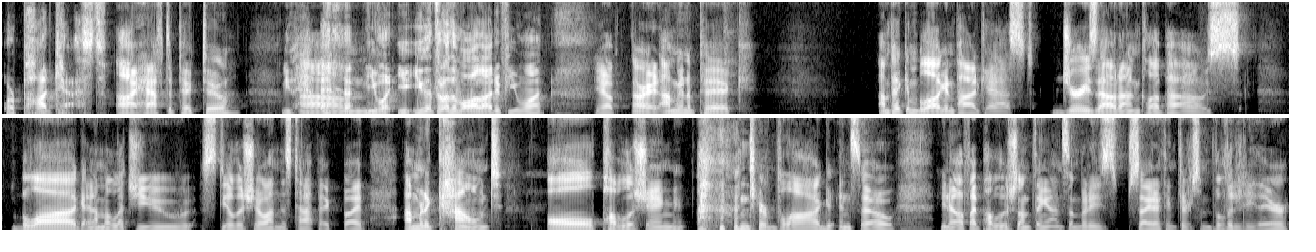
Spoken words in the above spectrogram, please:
or podcast. Oh, I have to pick two. You have, Um, you want you, you can throw them all out if you want. Yep. All right. I'm gonna pick. I'm picking blog and podcast. Jury's out on Clubhouse. Blog, and I'm gonna let you steal the show on this topic, but I'm gonna count all publishing under blog. And so, you know, if I publish something on somebody's site, I think there's some validity there.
